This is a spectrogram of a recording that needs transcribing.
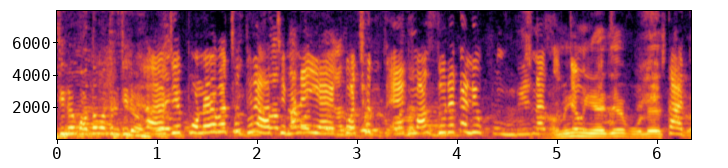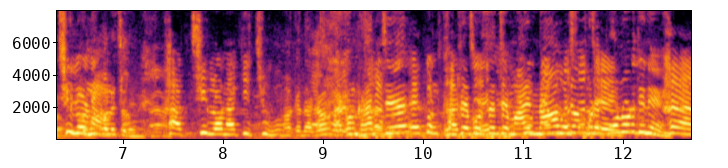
ছিল কত বছর ছিল যে পনেরো বছর ধরে আছি মানে এক বছর, এক মাস ধরে খালি বিজনেস আমি নিয়ে যে বলে খাচ্ছিল না। খাচ্ছিল না কিছু। মাকে দেখাও এখন খাচ্ছে এখন খাচ্ছে। বসেছে মায়ের নাম জপ করে বসেছে। দিনে। হ্যাঁ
